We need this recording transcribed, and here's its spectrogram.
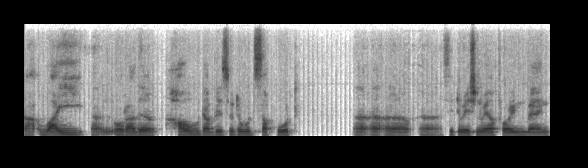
uh, why uh, or rather how WSO2 would support a, a, a, situation where a foreign bank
